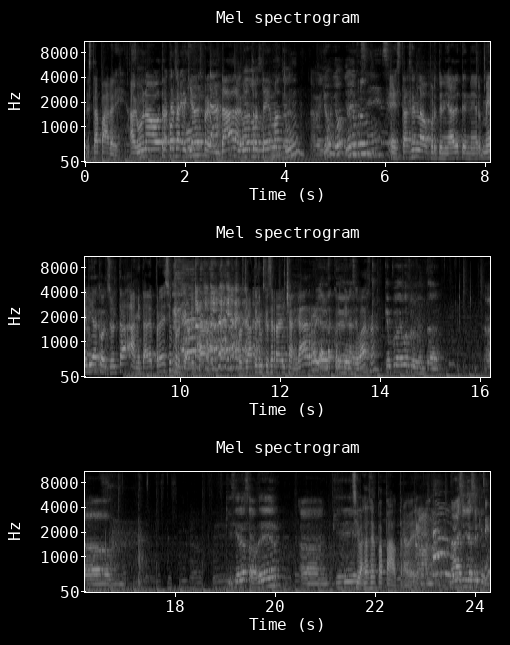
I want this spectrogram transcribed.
Está padre. ¿Alguna otra ¿Otra cosa que quieras pregunta? preguntar? ¿Algún otro tema tú? A ver, yo, yo, yo, yo pregunto. Sí, sí. Estás en la oportunidad de tener media A ver. consulta a mitad de precio porque ahorita pues ya tenemos que cerrar el changarro, ya la Este, cortina se baja. ¿Qué podemos preguntar? Am, quisiera saber qué. Si vas a ser papá otra vez. No, no, no, eso ya sé que. Sí.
